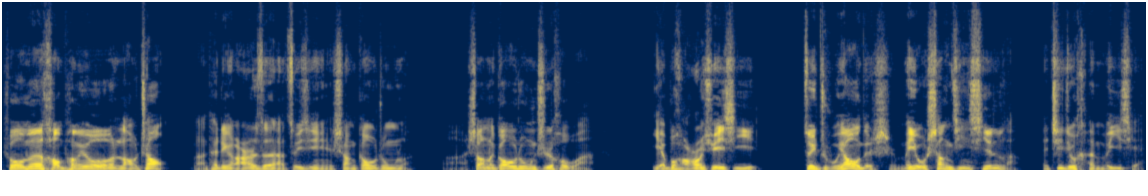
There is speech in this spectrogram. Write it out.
说我们好朋友老赵啊，他这个儿子最近上高中了啊，上了高中之后啊，也不好好学习，最主要的是没有上进心了，这就很危险。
